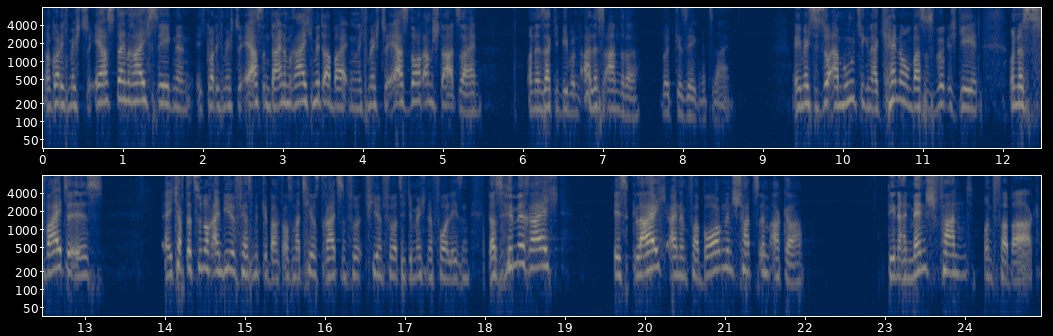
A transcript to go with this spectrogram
Und Gott, ich möchte zuerst dein Reich segnen. Ich Gott, ich möchte zuerst in deinem Reich mitarbeiten. Ich möchte zuerst dort am Start sein. Und dann sagt die Bibel, und alles andere wird gesegnet sein. Ich möchte dich so ermutigen, erkenne, um was es wirklich geht. Und das Zweite ist, äh, ich habe dazu noch einen Bibelvers mitgebracht aus Matthäus 13, 44, den möchte ich noch vorlesen. Das Himmelreich ist gleich einem verborgenen Schatz im Acker, den ein Mensch fand und verbarg.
